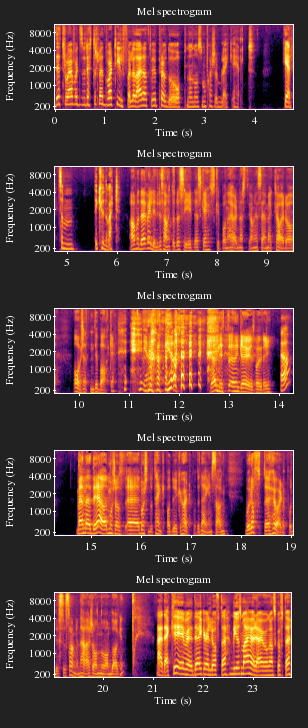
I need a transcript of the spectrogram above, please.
det tror jeg faktisk rett og slett var tilfellet der, at vi prøvde å oppnå noe som kanskje ble ikke helt, helt som det kunne vært. ja, men det er veldig interessant at du sier det skal jeg huske på når jeg hører det neste gang. Jeg ser om jeg klarer å oversette den tilbake. ja. ja. Det er nytt, en gøy utfordring. ja. Men eh, det er jo morsomt, eh, morsomt å tenke på at du ikke hørte på din egen sang. Hvor ofte hører du på disse sangene her sånn nå om dagen? Nei, det er, ikke, det er ikke veldig ofte. Bli hos meg hører jeg jo ganske ofte.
